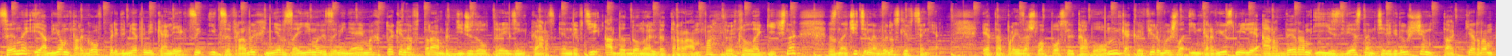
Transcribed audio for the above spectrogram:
Цены и объем торгов предметами коллекций и цифровых невзаимых заменяемых токенов Trump Digital Trading Cards NFT от Дональда Трампа, то это логично, значительно выросли в цене. Это произошло после того, как в эфир вышло интервью с миллиардером и известным телеведущим Таккером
